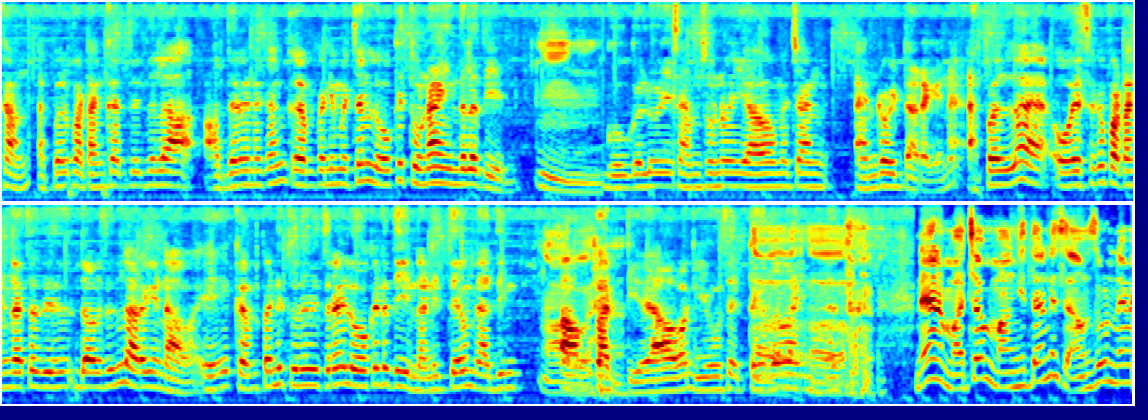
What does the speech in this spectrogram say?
වෙනකම් ඇපල් පටන්කත්දලා අද වෙනකම් කම්පනි මචන් ලෝක තුනා ඉඳල තින් Google සැම්සුනු යාවමචන් ඇන්ඩරෝයිඩ් අරගෙන ඇපල්ල ඕයසක පටන්ගත දවසිල් අරගෙනාව ඒ කම්පනි තුන විතරයි ලෝකට තිී අනිතව මැදින් කට්ටිය. යාව ගියෝ සෙට්ටයි නෑ මචන් මංහිතන්න සම්සුන් නෙම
